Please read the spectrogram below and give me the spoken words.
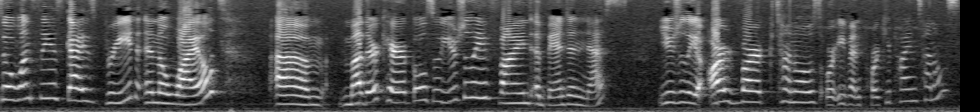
So once these guys breed in the wild, um, mother caracals will usually find abandoned nests, usually aardvark tunnels or even porcupine tunnels,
